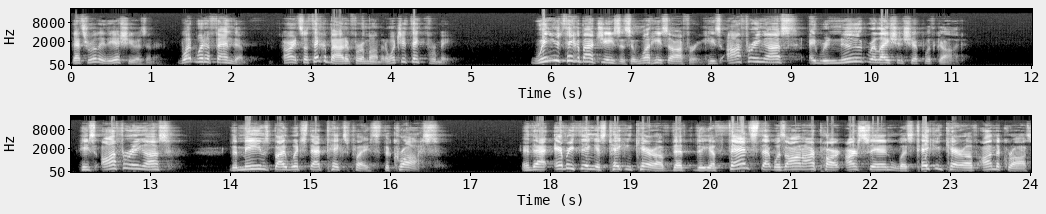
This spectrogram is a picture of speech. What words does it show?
That's really the issue, isn't it? What would offend them? All right, so think about it for a moment. I want you to think for me. When you think about Jesus and what he's offering, he's offering us a renewed relationship with God. He's offering us the means by which that takes place, the cross. And that everything is taken care of, that the offense that was on our part, our sin, was taken care of on the cross.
